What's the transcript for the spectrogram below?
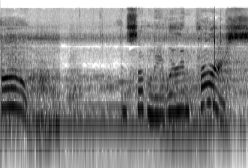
Oh, and suddenly we're in Paris.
